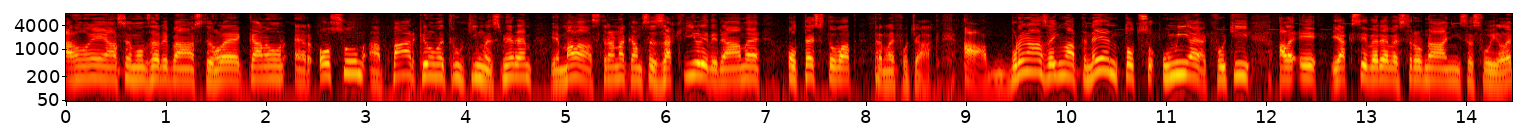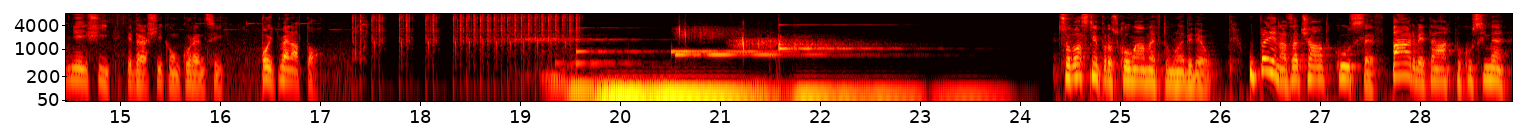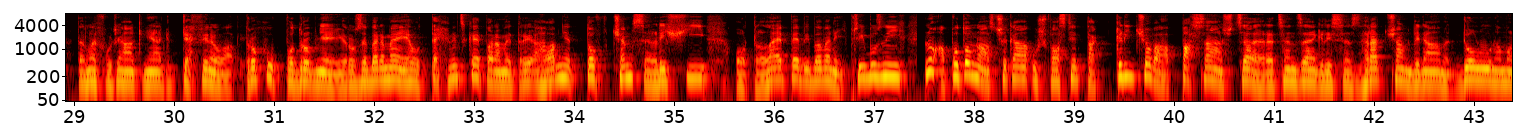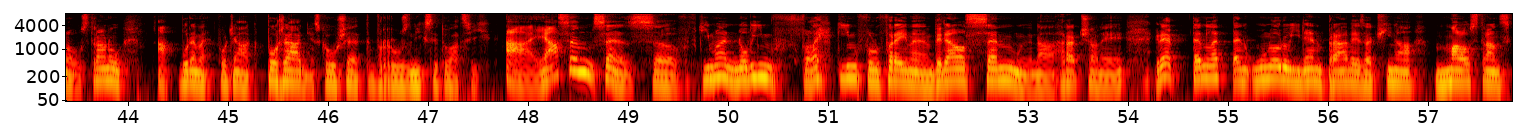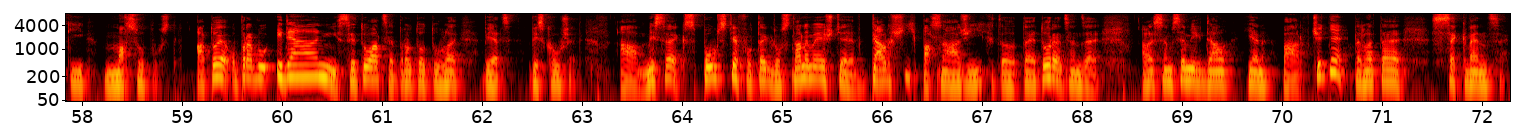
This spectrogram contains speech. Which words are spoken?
Ahoj, já jsem Honza Rybář, tohle je Canon R8 a pár kilometrů tímhle směrem je malá strana, kam se za chvíli vydáme otestovat tenhle foťák. A bude nás zajímat nejen to, co umí a jak fotí, ale i jak si vede ve srovnání se svojí levnější i dražší konkurencí. Pojďme na to. Co vlastně proskoumáme v tomhle videu? Úplně na začátku se v pár větách pokusíme tenhle foťák nějak definovat. Trochu podrobněji rozebereme jeho technické parametry a hlavně to, v čem se liší od lépe vybavených příbuzných. No a potom nás čeká už vlastně ta klíčová pasáž celé recenze, kdy se z Hradčan vydáme dolů na malou stranu a budeme foťák pořádně zkoušet v různých situacích. A já jsem se s tímhle novým lehkým fullframem vydal sem na Hradčany, kde tenhle ten únorový den právě začíná malostranský masopust. A to je opravdu ideální situace pro to tuhle věc vyzkoušet. A my se k spoustě fotek dostaneme ještě v dalších pasážích této recenze, ale jsem se jich dal jen pár, včetně téhleté sekvence.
